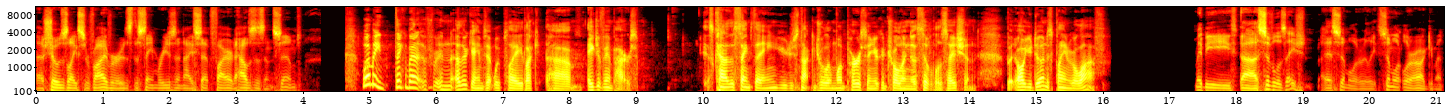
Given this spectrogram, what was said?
uh, shows like Survivor is the same reason I set fire to houses in Sims. Well, I mean, think about it in other games that we play, like um, Age of Empires. It's kind of the same thing. You're just not controlling one person; you're controlling a civilization. But all you're doing is playing real life maybe uh, Civilization, a similarly similar argument.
